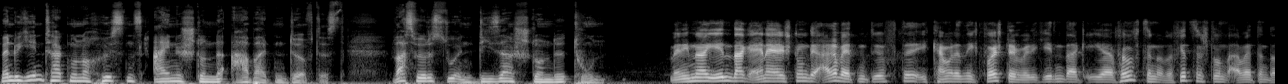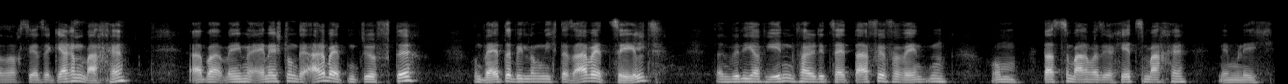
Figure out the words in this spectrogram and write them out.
wenn du jeden Tag nur noch höchstens eine Stunde arbeiten dürftest, was würdest du in dieser Stunde tun? Wenn ich nur jeden Tag eine Stunde arbeiten dürfte, ich kann mir das nicht vorstellen, weil ich jeden Tag eher 15 oder 14 Stunden arbeite und das auch sehr, sehr gern mache. Aber wenn ich nur eine Stunde arbeiten dürfte und Weiterbildung nicht als Arbeit zählt, dann würde ich auf jeden Fall die Zeit dafür verwenden, um das zu machen, was ich auch jetzt mache, nämlich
